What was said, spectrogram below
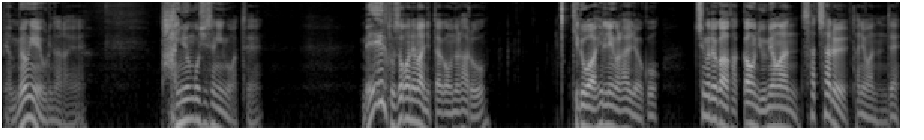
몇 명이에요, 우리나라에? 다 임용고시생인 것 같아. 매일 도서관에만 있다가 오늘 하루 기도와 힐링을 하려고 친구들과 가까운 유명한 사찰을 다녀왔는데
